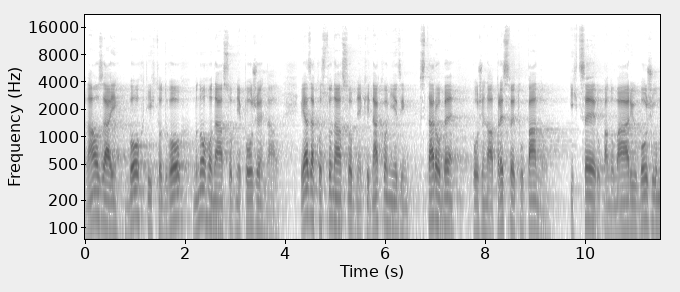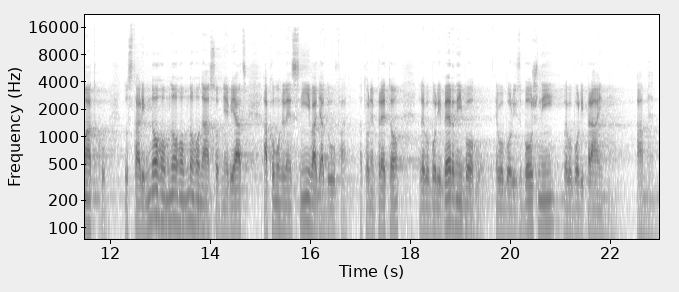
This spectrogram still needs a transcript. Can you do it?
a naozaj Boh týchto dvoch mnohonásobne požehnal viac ako stonásobne, keď nakoniec im v starobe poženal presvetú panu, ich dceru, panu Máriu, Božiu matku, dostali mnoho, mnoho, mnohonásobne viac, ako mohli len snívať a dúfať. A to len preto, lebo boli verní Bohu, lebo boli zbožní, lebo boli prajní. Amen.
